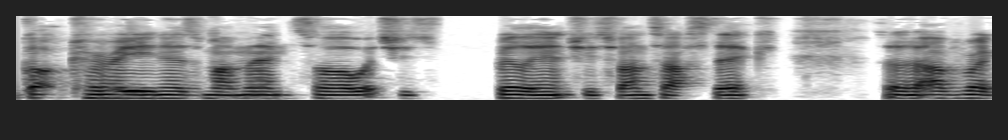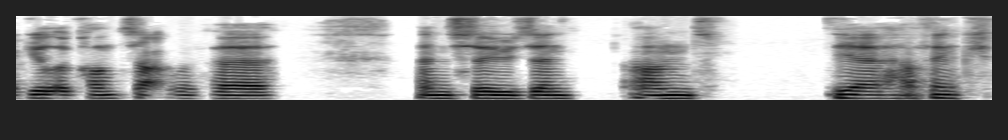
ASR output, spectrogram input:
got Kareen as my mentor which is brilliant she's fantastic. So I have regular contact with her and Susan and yeah I think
